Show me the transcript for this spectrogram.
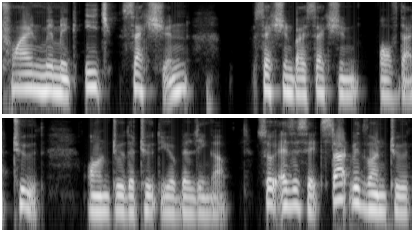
try and mimic each section, section by section of that tooth onto the tooth you're building up. So as I said, start with one tooth,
